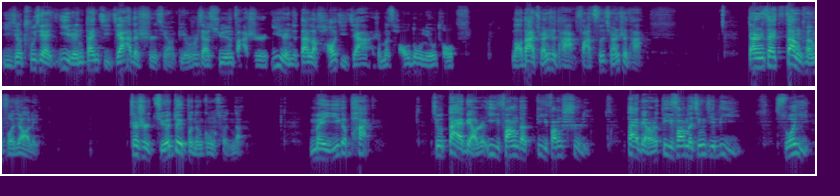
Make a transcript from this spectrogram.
已经出现一人担几家的事情，比如说像虚云法师一人就担了好几家，什么曹洞、牛头，老大全是他，法慈全是他。但是在藏传佛教里。这是绝对不能共存的。每一个派就代表着一方的地方势力，代表着地方的经济利益，所以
